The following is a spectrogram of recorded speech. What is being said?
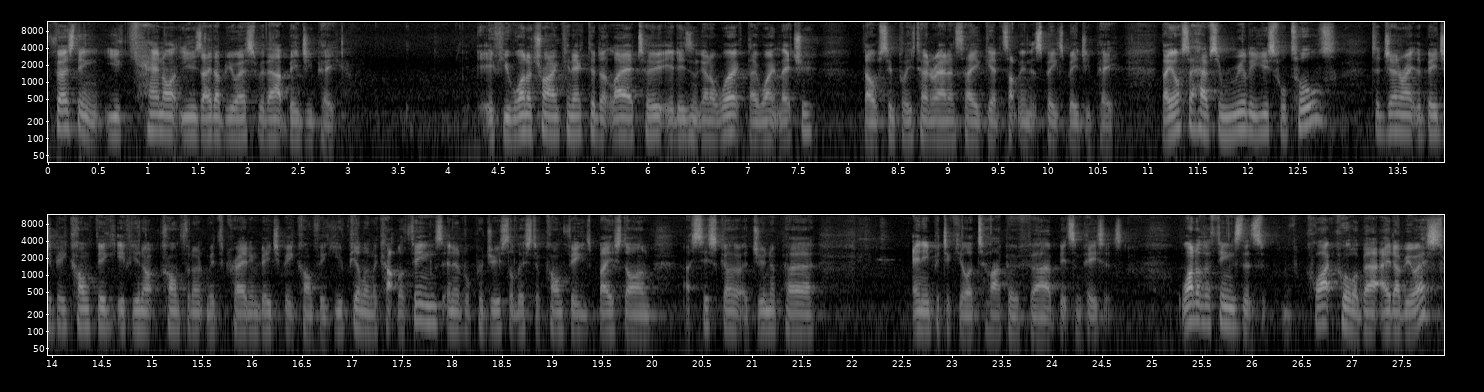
first thing, you cannot use AWS without BGP. If you want to try and connect it at layer two, it isn't going to work. They won't let you. They'll simply turn around and say, get something that speaks BGP. They also have some really useful tools to generate the BGP config if you're not confident with creating BGP config. You fill in a couple of things and it'll produce a list of configs based on a Cisco, a Juniper, any particular type of uh, bits and pieces. One of the things that's quite cool about AWS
